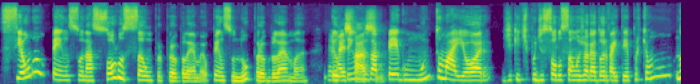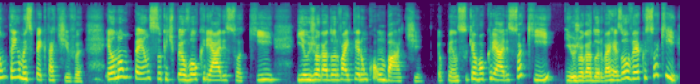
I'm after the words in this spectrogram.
se eu não penso na solução pro problema, eu penso no problema, É eu tenho um fácil. desapego muito maior de que tipo de solução o jogador vai ter, porque eu não, não tenho uma expectativa. Eu não penso que, tipo, eu vou criar isso aqui e o jogador vai ter um combate. Eu penso que eu vou criar isso aqui e o jogador vai resolver com isso aqui.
